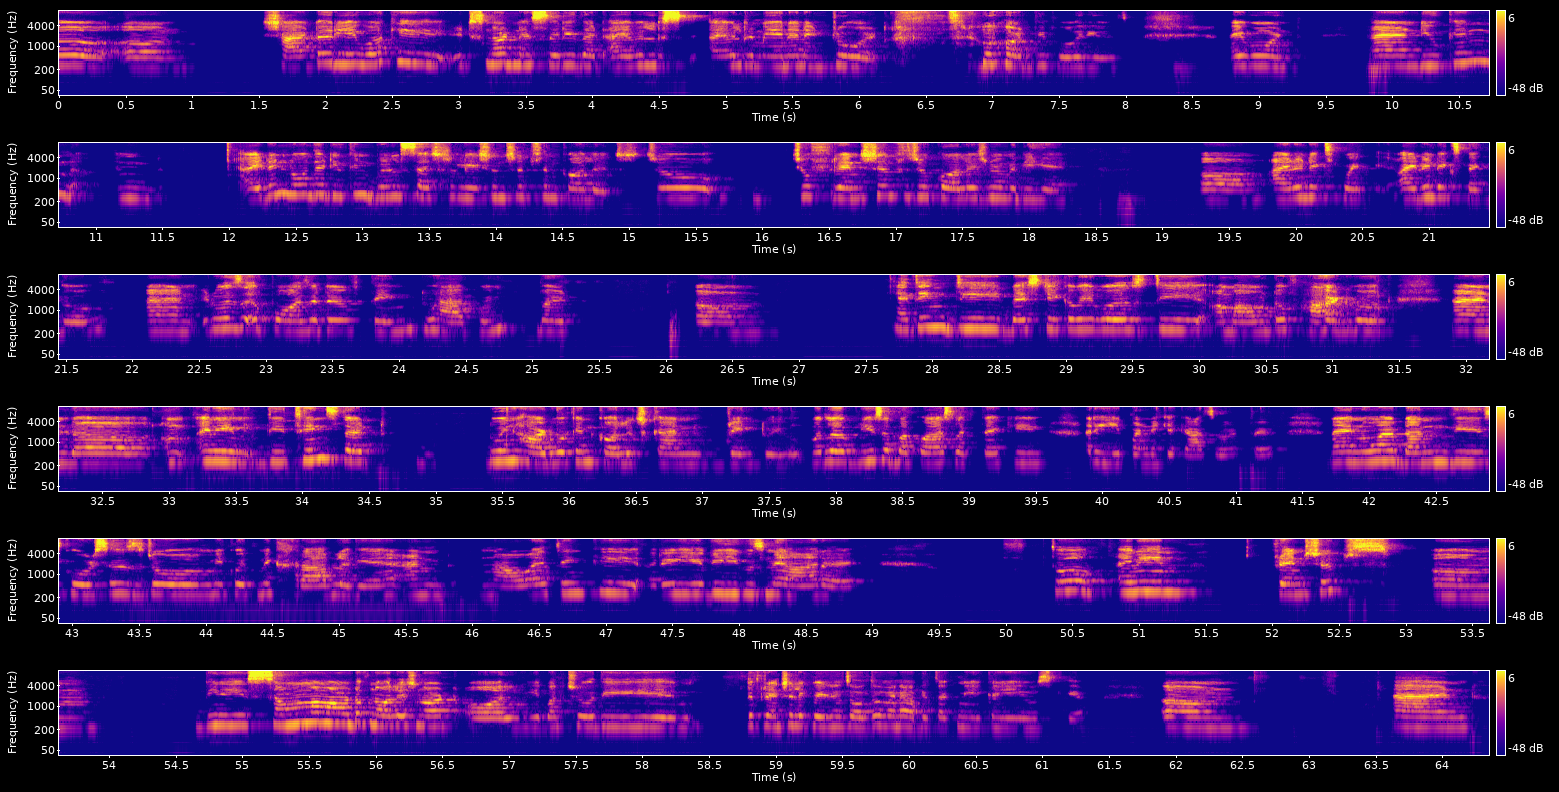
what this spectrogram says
शार्टर ये हुआ कि it's not necessary that I will I will remain an introvert throughout the four years I won't and you can I didn't know that you can build such relationships in college जो जो friendships जो college में मिली है um, I didn't expect I didn't expect those, and it was a positive thing to happen. But um, I think the best takeaway was the amount of hard work, and uh, um, I mean the things that doing hard work in college can bring to you. मतलब ये सब बकवास लगता है कि अरे ये पढ़ने की क्या जरूरत है I know I've done these courses जो मेरे को इतने खराब लगे हैं and now I think कि अरे ये भी यूज में आ रहा है So I mean, friendships, um, the some amount of knowledge, not all. ये बच्चों the differential equations although मैंने अभी तक नहीं कहीं use किया. Um, and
